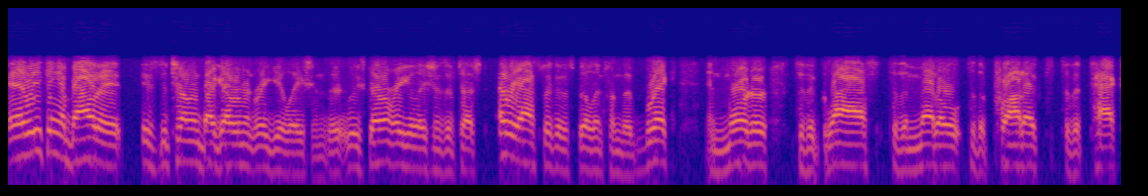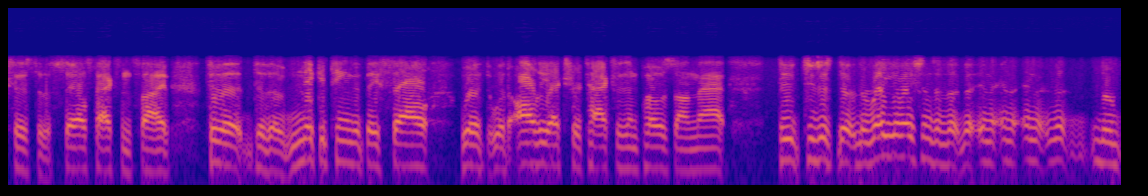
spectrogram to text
everything about it is determined by government regulations. At least government regulations have touched every aspect of this building, from the brick and mortar to the glass to the metal to the product to the taxes to the sales tax inside to the to the nicotine that they sell with with all the extra taxes imposed on that. To, to just the, the regulations of the the, in, in, in the the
